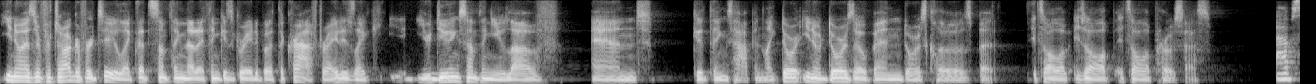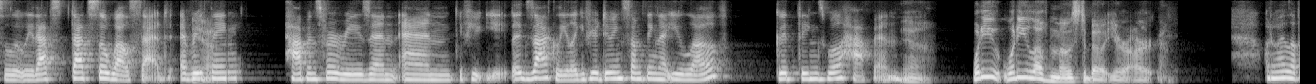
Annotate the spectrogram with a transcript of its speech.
you know, as a photographer too, like that's something that I think is great about the craft, right? Is like you're Mhm. doing something you love, and good things happen. Like door, you know, doors open, doors close, but it's all it's all it's all a process. Absolutely. That's that's so well said. Everything happens for a reason and if you exactly, like if you're doing something that you love, good things will happen. Yeah. What do you What do you love most about your art? What do I love?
